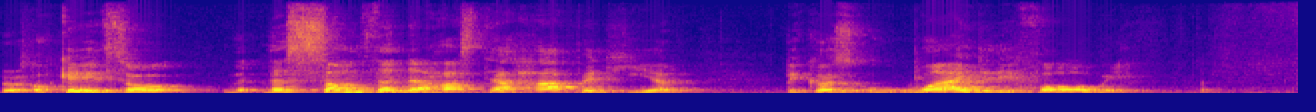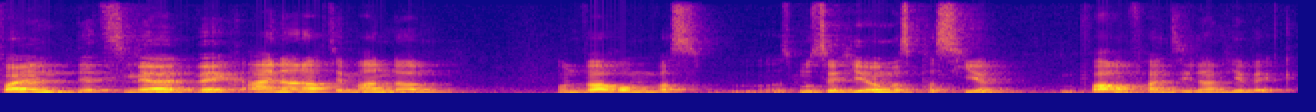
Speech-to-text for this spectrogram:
Okay, so th- there's something that has to happen here, because why do they fall away? Fallen jetzt Mehrheit weg, einer nach dem anderen. Und warum? Was, es muss ja hier irgendwas passieren. Warum fallen sie dann hier weg?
